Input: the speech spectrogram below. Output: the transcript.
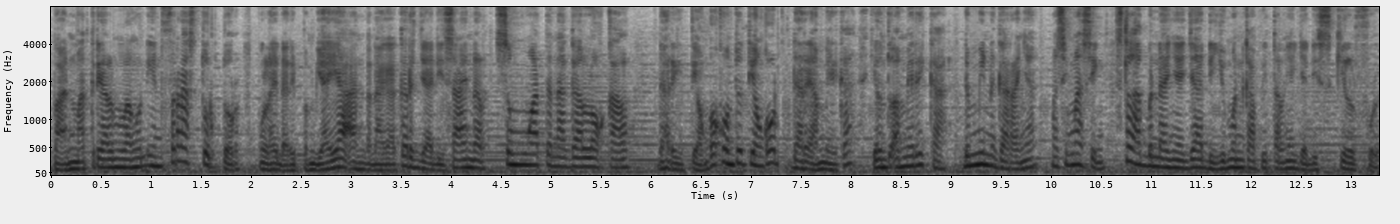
bahan material membangun infrastruktur, mulai dari pembiayaan, tenaga kerja, desainer, semua tenaga lokal dari Tiongkok untuk Tiongkok, dari Amerika ya untuk Amerika demi negaranya masing-masing. Setelah bendanya jadi, human capitalnya jadi skillful.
